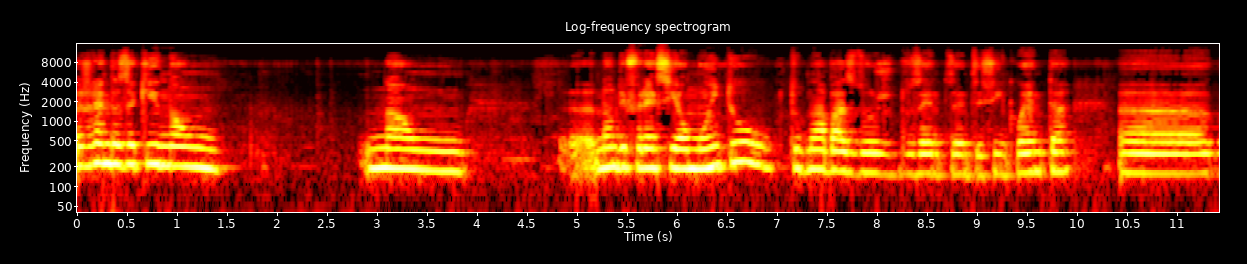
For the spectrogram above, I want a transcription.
As rendas aqui não não não diferenciam muito, tudo na base dos 200, 250. Uh,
